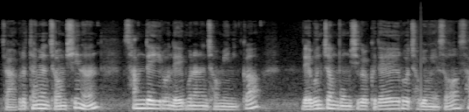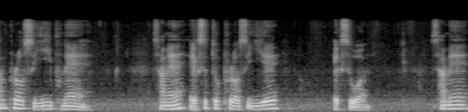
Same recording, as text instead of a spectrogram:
자 그렇다면 점 C는 3대2로 내분하는 점이니까 내분점 공식을 그대로 적용해서 3 플러스 2분의 3의 x2 플러스 2의 x1 3의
